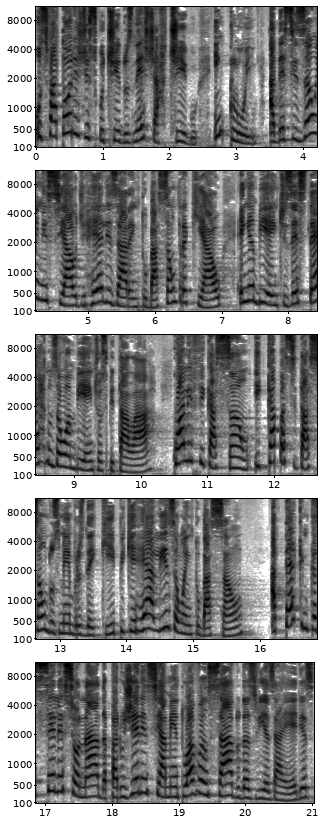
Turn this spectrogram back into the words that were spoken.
Os fatores discutidos neste artigo incluem a decisão inicial de realizar a intubação traqueal em ambientes externos ao ambiente hospitalar, qualificação e capacitação dos membros da equipe que realizam a intubação, a técnica selecionada para o gerenciamento avançado das vias aéreas,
